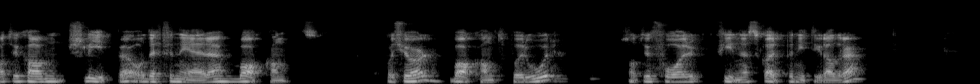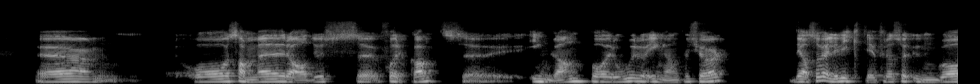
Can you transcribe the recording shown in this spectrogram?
at vi kan slipe og definere bakkant på kjøl, bakkant på ror, sånn at vi får fine, skarpe 90-gradere. Ehm, og samme radius eh, forkant, eh, inngang på ror og inngang på kjøl. Det er også veldig viktig for oss å unngå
